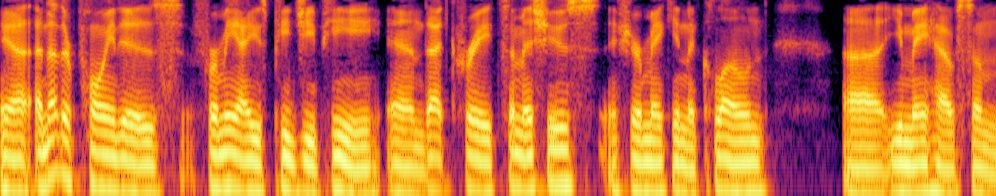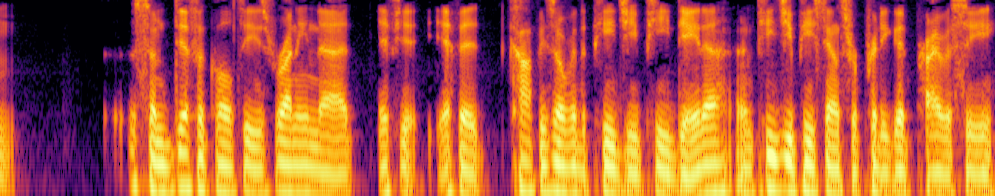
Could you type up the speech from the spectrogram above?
Yeah, another point is for me, I use PGP, and that creates some issues. If you're making the clone, uh, you may have some some difficulties running that if you if it copies over the PGP data, and PGP stands for Pretty Good Privacy.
